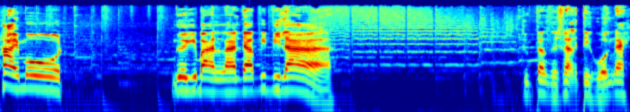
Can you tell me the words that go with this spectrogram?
2-1 Người ghi bàn là David Villa. Chúng ta người lại tình huống này.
